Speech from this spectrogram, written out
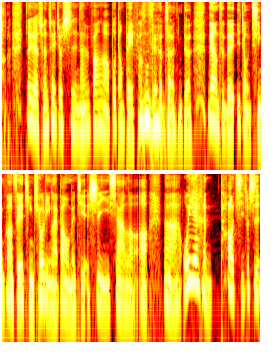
这个纯粹就是南方啊不懂北方的冷的。那样子的一种情况，所以请秋玲来帮我们解释一下了啊。那我也很好奇，就是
